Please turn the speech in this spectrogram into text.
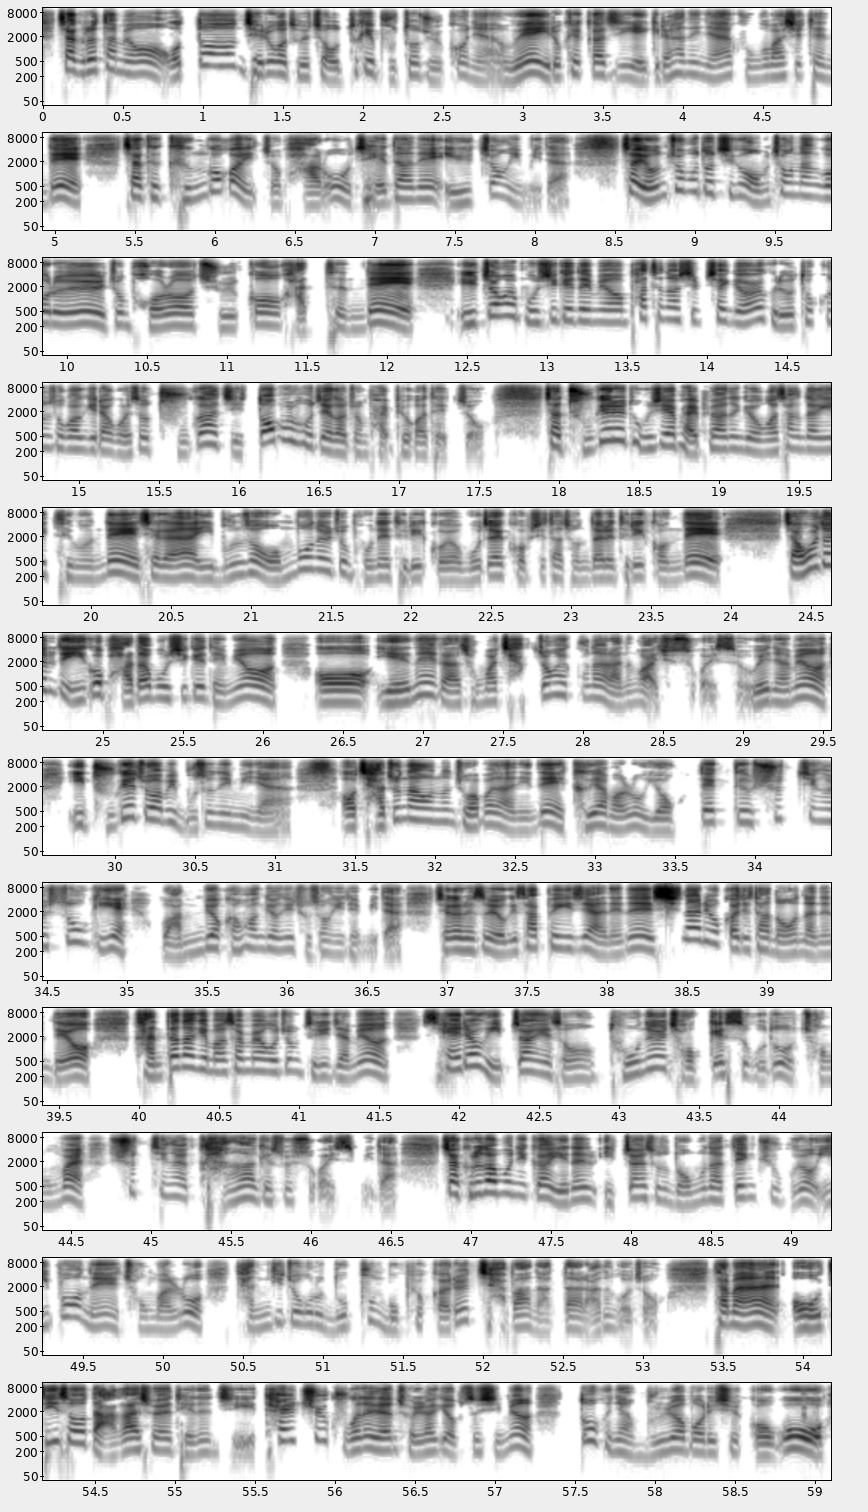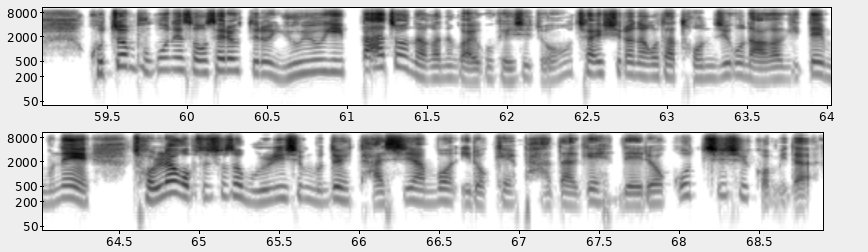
자, 그렇다면 어떤 재료가 도대체 어떻게 붙어줄 거냐, 왜 이렇게까지 얘기를 하느냐 궁금하실 텐데, 자, 그 근거가 있죠. 바로 재단의 일정입니다. 자, 연초부터 지금 엄청난 거를 좀 벌 어줄 것 같은데, 일정을 보시게 되면 파트너십 체결, 그리고 토큰 소각이라고 해서 두 가지 더블 호재가 좀 발표가 됐죠. 자, 두 개를 동시에 발표하는 경우가 상당히 드문데, 제가 이 문서 원본을 좀 보내드릴 거예요. 모자이크 없이 다 전달해 드릴 건데, 자, 홀더님들 이거 받아보시게 되면, 어, 얘네가 정말 작정했구나라는 거 아실 수가 있어요. 왜냐면 이 두 개 조합이 무슨 의미냐. 어, 자주 나오는 조합은 아닌데, 그야말로 역대급 슈팅을 쏘기에 완벽한 환경이 조성이 됩니다. 제가 그래서 여기 4페이지 안에는 시나리오까지 다 넣어놨는데요. 간단하게 만 설명을 좀 드리자면, 세력 입장에서 돈을 적게 쓰고도 정말 슈팅을 강하게 쏠 수가 있습니다. 자, 그러다 보니까 얘네 입장에서도 너무나 땡큐고요. 이번에 정말로 단기적으로 높은 목표가를 잡아놨다라는 거죠. 다만 어디서 나가셔야 되는지 탈출 구간에 대한 전략이 없으시면 또 그냥 물려버리실 거고 고점 부근에서 세력들은 유유히 빠져나가는 거 알고 계시죠? 차익 실현하고 다 던지고 나가기 때문에 전략 없으셔서 물리신 분들 다시 한번 이렇게 바닥에 내려 꽂히실 겁니다.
